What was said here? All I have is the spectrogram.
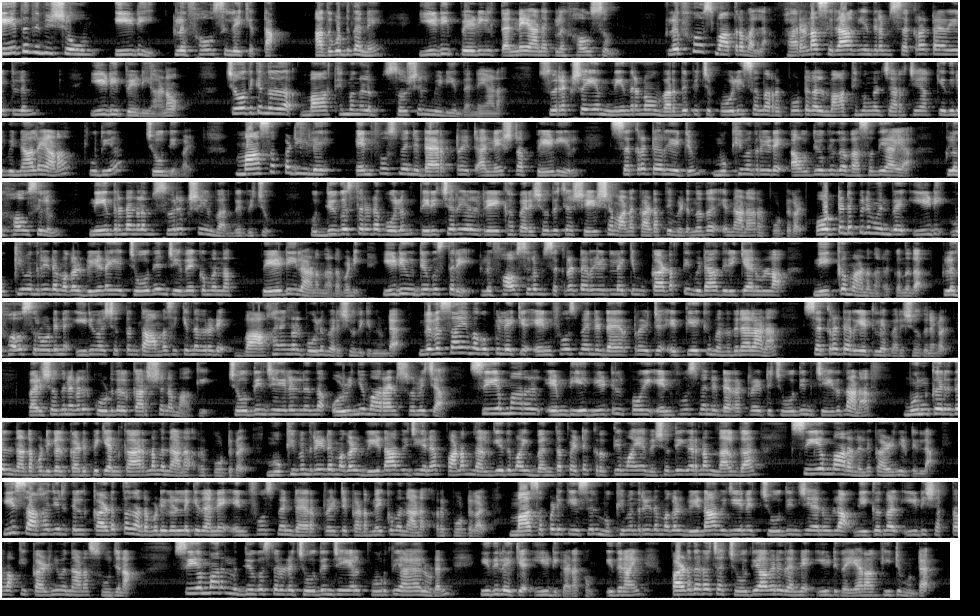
ഏത് നിമിഷവും E D cliff ഹൗസിലേക്ക് എത്താം അതുകൊണ്ട് തന്നെ ഇ ഡി പേടിയിൽ തന്നെയാണ് ക്ലിഫ് ഹൗസും. ക്ലിഫ് ഹൗസ് മാത്രമല്ല ഭരണസിരാ കേന്ദ്രം സെക്രട്ടേറിയറ്റിലും ഇ ഡി പേടിയാണോ? ചോദിക്കുന്നത് മാധ്യമങ്ങളും സോഷ്യൽ മീഡിയയും തന്നെയാണ്. സുരക്ഷയും നിയന്ത്രണവും വർദ്ധിപ്പിച്ച് പോലീസ് എന്ന റിപ്പോർട്ടുകൾ മാധ്യമങ്ങൾ ചർച്ചയാക്കിയതിന് പിന്നാലെയാണ് പുതിയ ചോദ്യങ്ങൾ. മാസപ്പടിയിലെ എൻഫോഴ്സ്മെന്റ് ഡയറക്ടറേറ്റ് അന്വേഷണ പേടിയിൽ സെക്രട്ടേറിയറ്റും മുഖ്യമന്ത്രിയുടെ ഔദ്യോഗിക വസതിയായ ക്ലിഫ് ഹൗസിലും നിയന്ത്രണങ്ങളും സുരക്ഷയും വർദ്ധിപ്പിച്ചു. ഉദ്യോഗസ്ഥരുടെ പോലും തിരിച്ചറിയൽ രേഖ പരിശോധിച്ച ശേഷമാണ് കടത്തിവിടുന്നത് എന്നാണ് റിപ്പോർട്ടുകൾ. വോട്ടെടുപ്പിന് മുൻപ് ഇ ഡി മുഖ്യമന്ത്രിയുടെ മകൾ വീണയെ ചോദ്യം ചെയ്തേക്കുമെന്ന പേടിയിലാണ് നടപടി. ഇ ഡി ഉദ്യോഗസ്ഥരെ ക്ലിഫ് ഹൗസിലും സെക്രട്ടേറിയറ്റിലേക്കും കടത്തിവിടാതിരിക്കാനുള്ള നീക്കമാണ് നടക്കുന്നത്. ക്ലിഫ് ഹൗസ് റോഡിന് ഇരുവശത്തും താമസിക്കുന്നവരുടെ വാഹനങ്ങൾ പോലും പരിശോധിക്കുന്നുണ്ട്. വ്യവസായ വകുപ്പിലേക്ക് എൻഫോഴ്സ്മെന്റ് ഡയറക്ടറേറ്റ് എത്തിയേക്കുമെന്നതിനാലാണ് സെക്രട്ടേറിയറ്റിലെ പരിശോധനകൾ. പരിശോധനകൾ കൂടുതൽ കർശനമാക്കി. ചോദ്യം ചെയ്യലിൽ നിന്ന് ഒഴിഞ്ഞു മാറാൻ ശ്രമിച്ച C M R L M ഡിയെ വീട്ടിൽ പോയി എൻഫോഴ്സ്മെന്റ് ഡയറക്ടറേറ്റ് ചോദ്യം ചെയ്തതാണ് മുൻകരുതൽ നടപടികൾ കടുപ്പിക്കാൻ കാരണമെന്നാണ് റിപ്പോർട്ടുകൾ. മുഖ്യമന്ത്രിയുടെ മകൾ വീണ വിജയന് പണം നൽകിയതുമായി ബന്ധപ്പെട്ട് കൃത്യമായ വിശദീകരണം നൽകാൻ സി എം ആർ എല്ലിന് കഴിഞ്ഞിട്ടില്ല. ഈ സാഹചര്യത്തിൽ കടുത്ത നടപടികളിലേക്ക് തന്നെ എൻഫോഴ്സ്മെന്റ് ഡയറക്ടറേറ്റ് കടന്നേക്കുമെന്നാണ് റിപ്പോർട്ടുകൾ. മാസപ്പടി കേസിൽ മുഖ്യമന്ത്രിയുടെ മകൾ വീണ വിജയനെ ചോദ്യം ചെയ്യാനുള്ള നീക്കങ്ങൾ ഇ ഡി ശക്തമാക്കി കഴിഞ്ഞുവെന്നാണ് സൂചന. സി എം ആർ എൽ ഉദ്യോഗസ്ഥരുടെ ചോദ്യം ചെയ്യൽ പൂർത്തിയായാലുടൻ ഇതിലേക്ക് ഇ ഡി കടക്കും. ഇതിനായി പഴുതടച്ച ചോദ്യാവലി തന്നെ ഇ ഡി തയ്യാറാക്കിയിട്ടുമുണ്ട്.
